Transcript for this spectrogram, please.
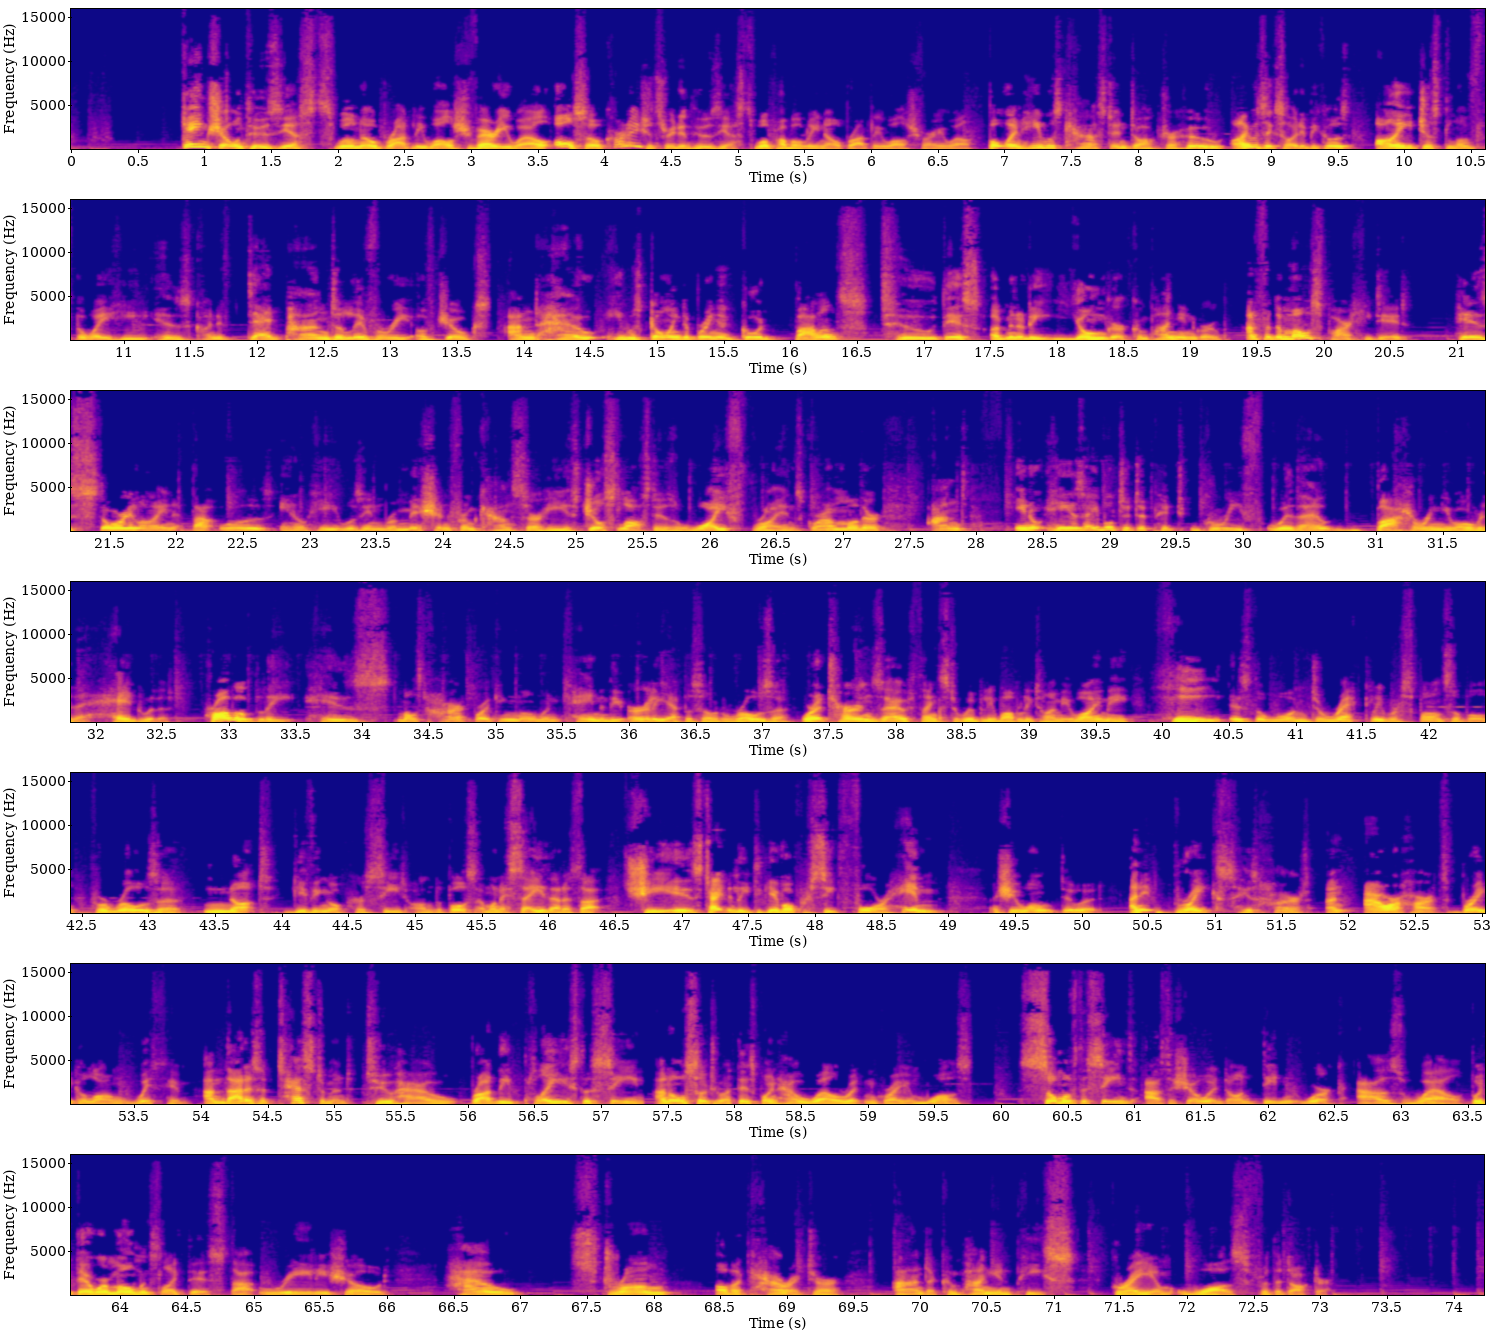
Game show enthusiasts will know Bradley Walsh very well. Also, Coronation Street enthusiasts will probably know Bradley Walsh very well. But when he was cast in Doctor Who, I was excited because I just loved the way he, his kind of deadpan delivery of jokes and how he was going to bring a good balance to this admittedly younger companion group. And for the most part, he did. His storyline that was, you know, he was in remission from cancer, he's just lost his wife, Ryan's grandmother, and you know, he is able to depict grief without battering you over the head with it. Probably his most heartbreaking moment came in the early episode Rosa, where it turns out, thanks to Wibbly Wobbly Timey Wimey, he is the one directly responsible for Rosa not giving up her seat on the bus. And when I say that, is that she is technically to give up her seat for him and she won't do it. And it breaks his heart, and our hearts break along with him. And that is a testament to how Bradley plays the scene, and also to, at this point, how well written Graham was. Some of the scenes as the show went on didn't work as well, but there were moments like this that really showed how strong of a character and a companion piece Graham was for the Doctor.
